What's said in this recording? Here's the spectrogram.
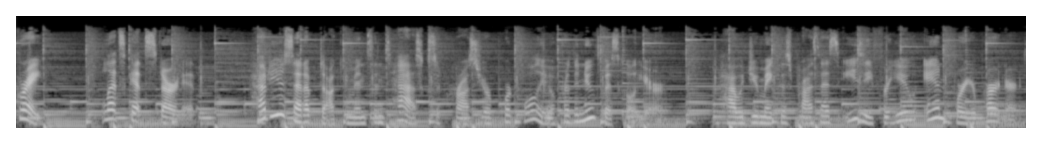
Great! Let's get started. How do you set up documents and tasks across your portfolio for the new fiscal year? How would you make this process easy for you and for your partners?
